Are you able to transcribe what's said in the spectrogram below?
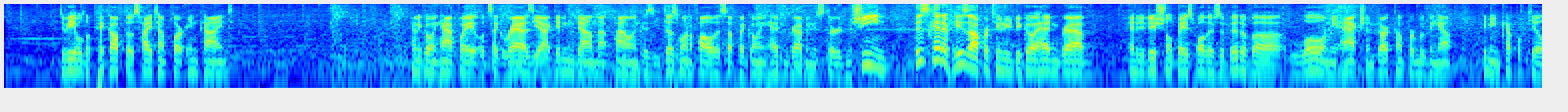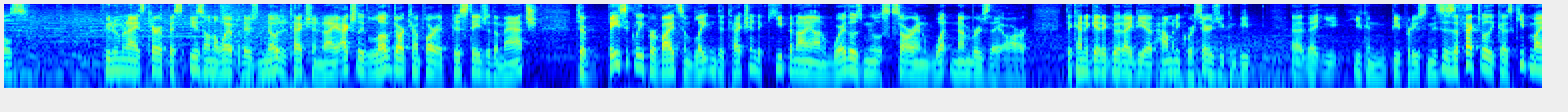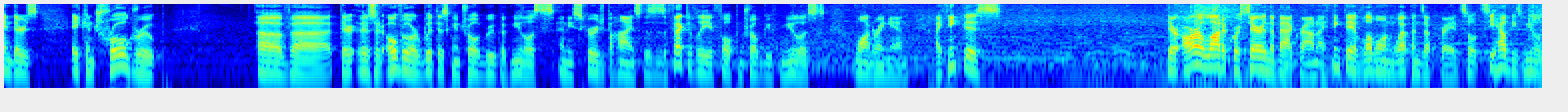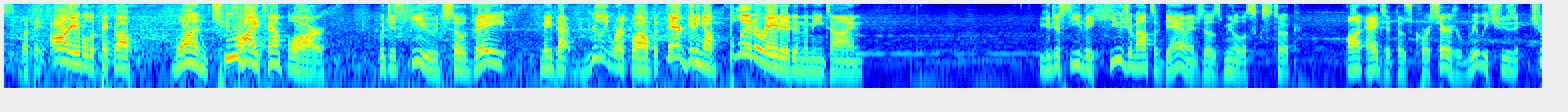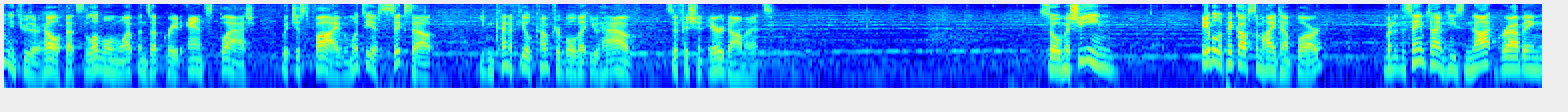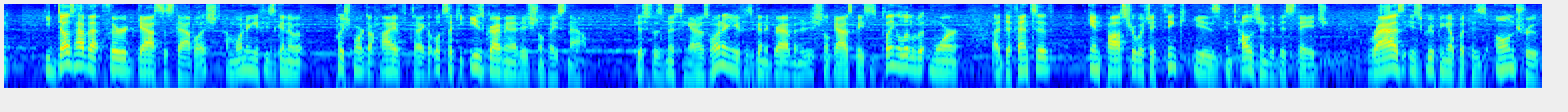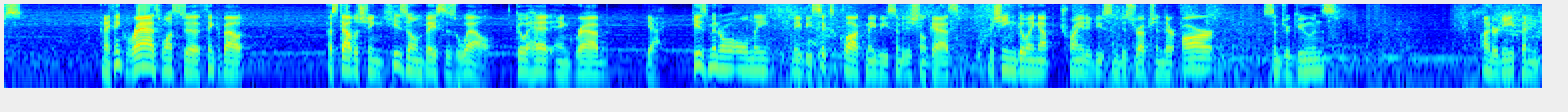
to be able to pick off those High Templar in kind. Kind of going halfway. It looks like Razz, yeah, getting down that pylon because he does want to follow this up by going ahead and grabbing his third machine. This is kind of his opportunity to go ahead and grab an additional base while there's a bit of a lull in the action. Dark Templar moving out, getting a couple kills. Funumanize Carapace is on the way, but there's no detection. And I actually love Dark Templar at this stage of the match to basically provide some latent detection to keep an eye on where those Mutalisks are and what numbers they are to kind of get a good idea of how many Corsairs you can be uh, that you, you can be producing. This is effectively because keep in mind there's a control group of uh, there, there's an overlord with this control group of Mutalisks and he's Scourge behind. So this is effectively a full control group of Mutalisks wandering in. I think this there are a lot of Corsair in the background. I think they have level 1 weapons upgrades, so let's see how these mules... But they are able to pick off one, two High Templar which is huge. So they made that really worthwhile, but they're getting obliterated in the meantime. You can just see the huge amounts of damage those Mutalisks took on exit, those Corsairs really chewing through their health. That's level 1 weapons upgrade and splash with just 5. And once you have 6 out, you can kind of feel comfortable that you have sufficient air dominance. So Machine, able to pick off some High Templar, but at the same time, he's not grabbing... He does have that third gas established. I'm wondering if he's going to push more to Hive Tech. It looks like he is grabbing that additional base now. Just was missing it. I was wondering if he's going to grab an additional gas base. He's playing a little bit more uh, defensive in posture, which I think is intelligent at this stage. Razz is grouping up with his own troops. And I think Razz wants to think about establishing his own base as well. To go ahead and grab, yeah, his mineral only, maybe 6 o'clock, maybe some additional gas. Machine going up, trying to do some disruption. There are some Dragoons underneath, and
